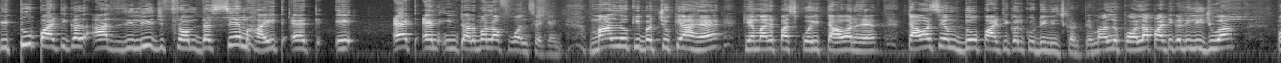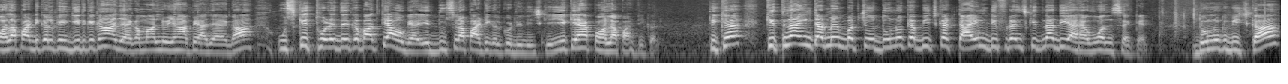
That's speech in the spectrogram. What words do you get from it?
कि two particle are release from the same height at a at an interval of one second मान लो कि बच्चों क्या है कि हमारे पास कोई टावर है। टावर से हम दो पार्टिकल को रिलीज़ करते हैं। मान लो पहला पार्टिकल रिलीज़ हुआ पहला पार्टिकल कहीं गिर के कहाँ आ जाएगा? मान लो यहाँ पे आ जाएगा। उसके थोड़े देर के बाद क्या हो गया? ये दूसरा पार्टिकल को रिलीज़ किया। ये क्या है? पहला पार्टिकल ठीक है? कितना इंटर में बच्चों, दोनों के बीच का टाइम डिफरेंस कितना दिया है? वन सेकेंड दोनों के बीच का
